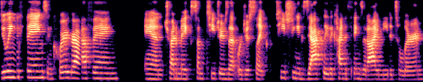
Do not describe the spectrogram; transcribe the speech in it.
doing things and choreographing and try to make some teachers that were just like teaching exactly the kind of things that I needed to learn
